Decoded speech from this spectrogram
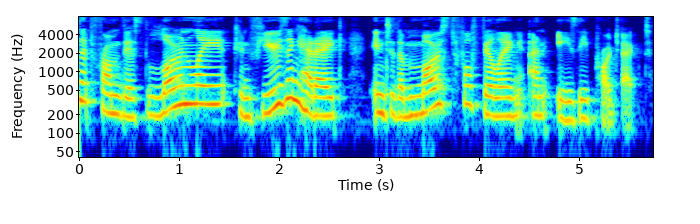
it from this lonely, confusing headache into the most fulfilling and easy project.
